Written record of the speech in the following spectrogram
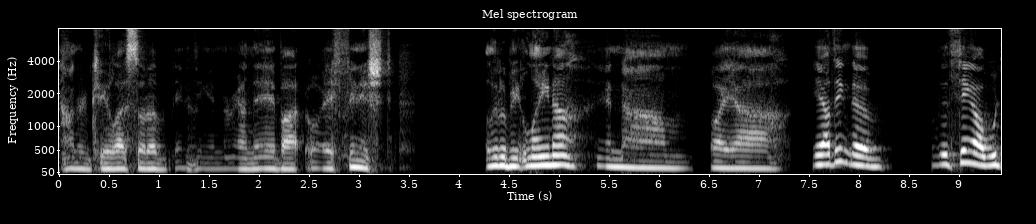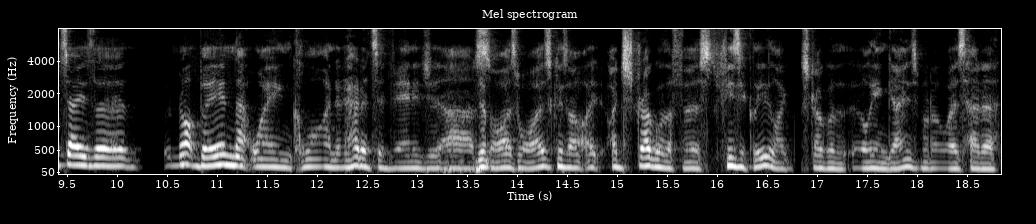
100 kilos, sort of anything in around there. But I finished a little bit leaner, and um, I uh, yeah, I think the the thing I would say is the not being that way inclined, it had its advantage uh, Yep. size wise because I, I'd struggle the first physically, like struggle early in games, but I always had a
